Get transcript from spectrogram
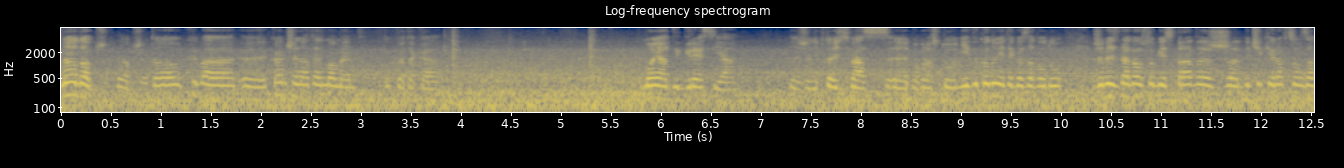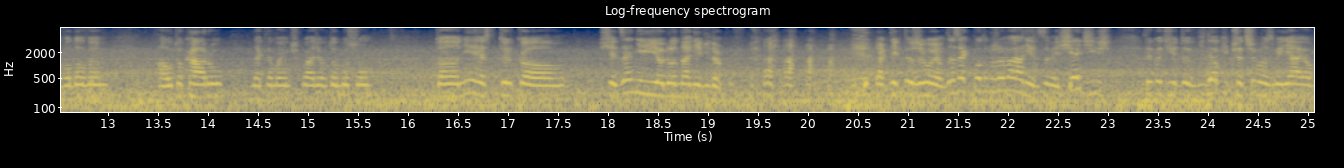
No dobrze, dobrze. To chyba e, kończę na ten moment. Tylko taka moja dygresja. Jeżeli ktoś z Was e, po prostu nie wykonuje tego zawodu, żeby zdawał sobie sprawę, że bycie kierowcą zawodowym autokaru, jak na moim przykładzie autobusu, to nie jest tylko siedzenie i oglądanie widoków. jak niektórzy mówią, to jest jak podróżowanie, to sobie siedzisz, tylko ci te widoki przed szybą zmieniają.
